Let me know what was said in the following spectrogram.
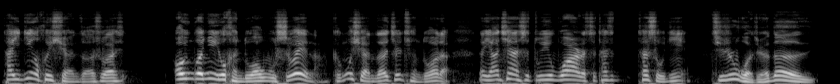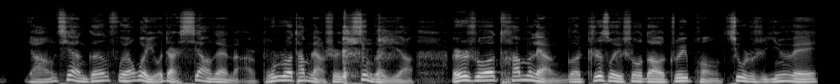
他一定会选择说，奥运冠军有很多五十位呢，可供选择其实挺多的。那杨倩是独一无二的是，她是她首金，其实我觉得杨倩跟傅园慧有点像在哪儿？不是说他们俩是性格一样，而是说他们两个之所以受到追捧，就是因为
